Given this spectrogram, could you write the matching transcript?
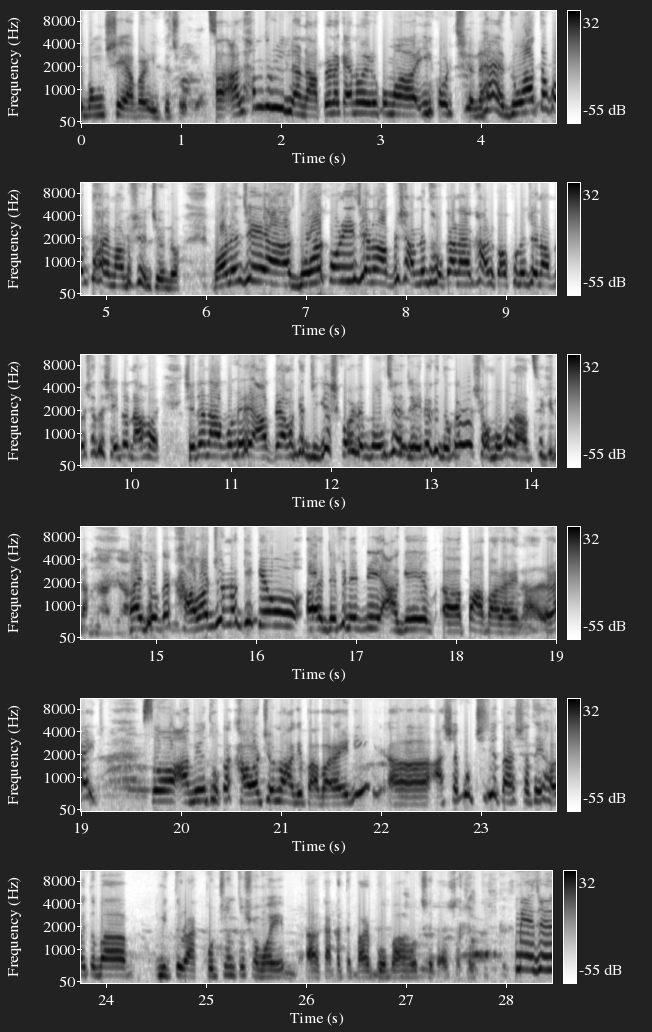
এবং সে আবার ইউকে চলে গেছে। আলহামদুলিল্লাহ, না, আপনারা কেন এরকম ই করছেন? হ্যাঁ দোয়া তো করতে হয় মানুষের জন্য। বলেন যে দোয়া করি যেন আপনি সামনে ধোকা না খান কখনো যেন আপনার সাথে সেটা না হয়। সেটা না বলে আপনি আমাকে জিজ্ঞেস করলে বলছেন যে এটা কি ধোকা খাওয়ার সম্ভাবনা আছে কিনা? ভাই ধোকা খাওয়ার জন্য কি কেউ ডেফিনেটলি আগে পা বাড়ায় না রাইট সো আমিও ধোকা খাওয়ার জন্য আগে পা বাড়াইনি। আহ, আশা করছি যে তার সাথে হয়তো বা মৃত্যুর আগ পর্যন্ত সময় কাটাতে পারব বা হচ্ছে তার সাথে। মেয়েদের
